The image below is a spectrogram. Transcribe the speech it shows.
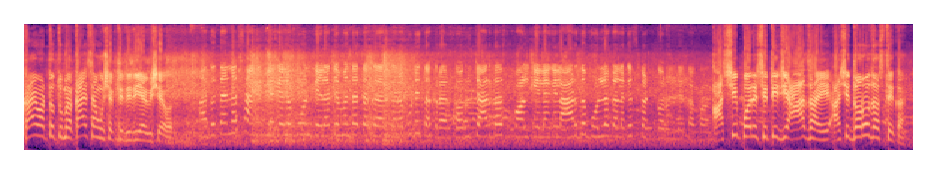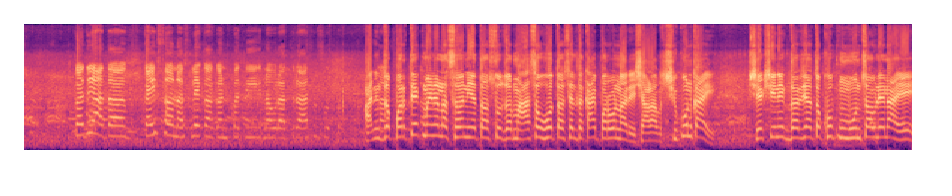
काय वाटतं तुम्हाला? काय सांगू शकते दिदी या विषयावर? आता त्यांना सांगितलं गेलं फोन केला ते म्हणतात तक्रार करा कुठे तक्रार करू? चारदा कॉल केला गेला अर्ध बोललं का लगेच कट करून देता कॉल अशी परिस्थिती जी आज आहे अशी दररोज असते का? कधी आता काही सण असले का गणपती नवरात्र असंच होतं. आणि जर प्रत्येक महिन्याला सण येत असतो जर मग असं होत असेल तर काय परवडणार आहे? शाळा शिकून काय? शैक्षणिक दर्जाचं खूप उंचावलेला आहे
